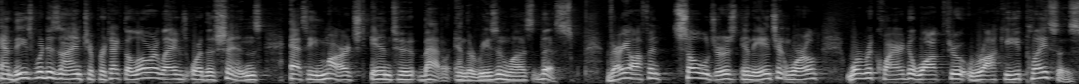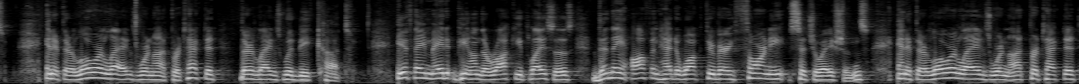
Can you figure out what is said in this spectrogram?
and these were designed to protect the lower legs or the shins as he marched into battle. And the reason was this. Very often, soldiers in the ancient world were required to walk through rocky places. And if their lower legs were not protected, their legs would be cut. If they made it beyond the rocky places, then they often had to walk through very thorny situations. And if their lower legs were not protected,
